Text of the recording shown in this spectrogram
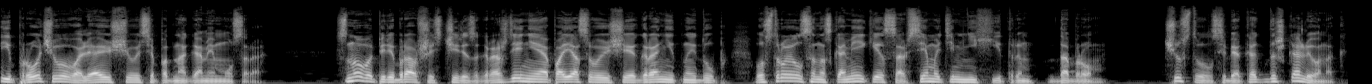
и прочего валяющегося под ногами мусора. Снова перебравшись через ограждение, опоясывающее гранитный дуб, устроился на скамейке со всем этим нехитрым добром. Чувствовал себя как дошкаленок,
